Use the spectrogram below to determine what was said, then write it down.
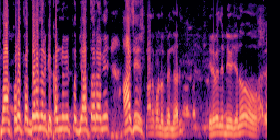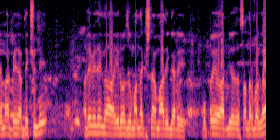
మా కుల పెద్దలందరికీ కన్ను విప్ప చేస్తారని ఆశీస్ మానకొండ ఉపేందర్ ఇరవై డివిజను ఎంఆర్పీ అధ్యక్షుడిని. అదేవిధంగా ఈరోజు మందకృష్ణ మాదిగ్ గారి ముప్పై సందర్భంగా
